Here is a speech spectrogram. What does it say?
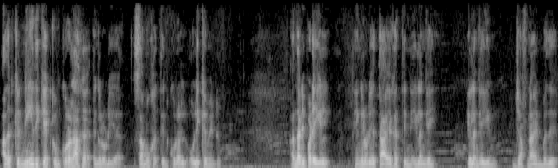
அதற்கு நீதி கேட்கும் குரலாக எங்களுடைய சமூகத்தின் குரல் ஒலிக்க வேண்டும். அந்த அடிப்படையில் எங்களுடைய தாயகத்தின் இலங்கை இலங்கையின் ஜஃப்னா என்பது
